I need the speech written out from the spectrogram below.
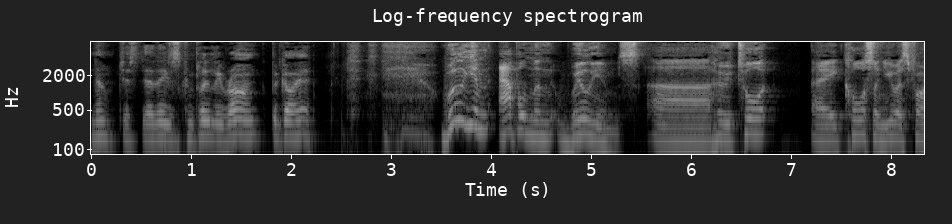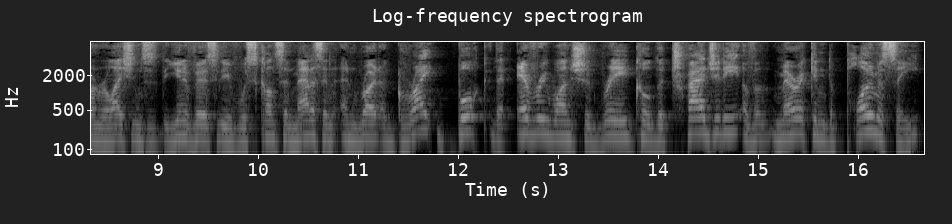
no, just I think it's completely wrong. But go ahead. William Appleman Williams, uh, who taught a course on U.S. foreign relations at the University of Wisconsin Madison and wrote a great book that everyone should read called The Tragedy of American Diplomacy.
